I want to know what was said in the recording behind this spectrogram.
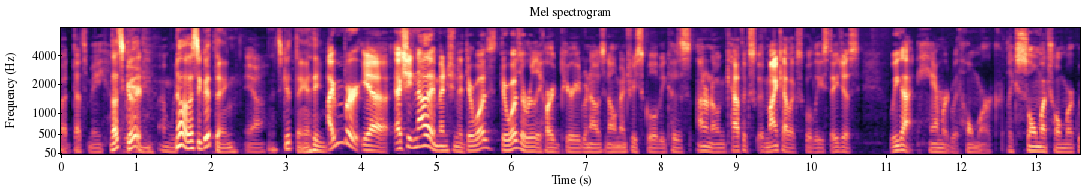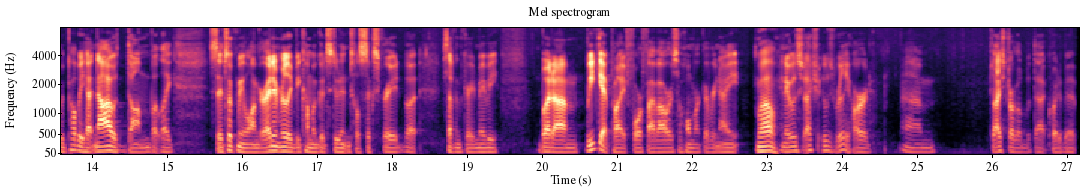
but that's me. That's Weird. good. I'm weird. No, that's a good thing. Yeah. That's a good thing. I think. I remember, yeah. Actually, now that I mention it, there was there was a really hard period when I was in elementary school because I don't know in Catholic in my Catholic school at least they just we got hammered with homework like so much homework. We probably had now I was dumb, but like so it took me longer. I didn't really become a good student until sixth grade, but seventh grade maybe. But um, we'd get probably four or five hours of homework every night. Wow. and it was actually it was really hard. Um, so I struggled with that quite a bit.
